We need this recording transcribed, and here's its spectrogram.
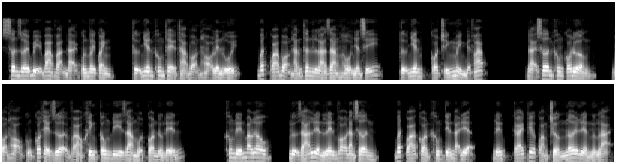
Sơn dưới bị ba vạn đại quân vây quanh tự nhiên không thể thả bọn họ lên núi, bất quá bọn hắn thân là giang hồ nhân sĩ, tự nhiên có chính mình biện pháp. Đại sơn không có đường, bọn họ cũng có thể dựa vào khinh công đi ra một con đường đến. Không đến bao lâu, ngự giá liền lên võ đan sơn, bất quá còn không tiến đại điện, đến cái kia quảng trường nơi liền ngừng lại.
